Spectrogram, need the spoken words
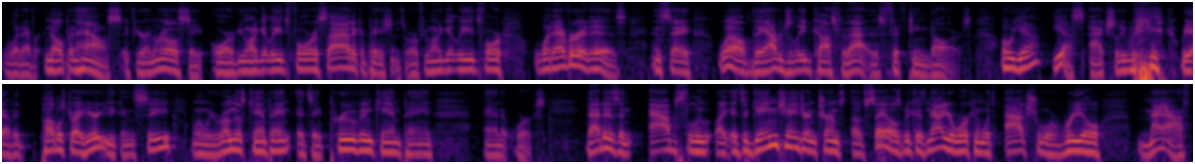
whatever, an open house if you're in real estate, or if you want to get leads for sciatica patients, or if you want to get leads for whatever it is, and say, well, the average lead cost for that is $15. Oh, yeah? Yes, actually, we, we have it published right here. You can see when we run this campaign, it's a proven campaign and it works that is an absolute like it's a game changer in terms of sales because now you're working with actual real math.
